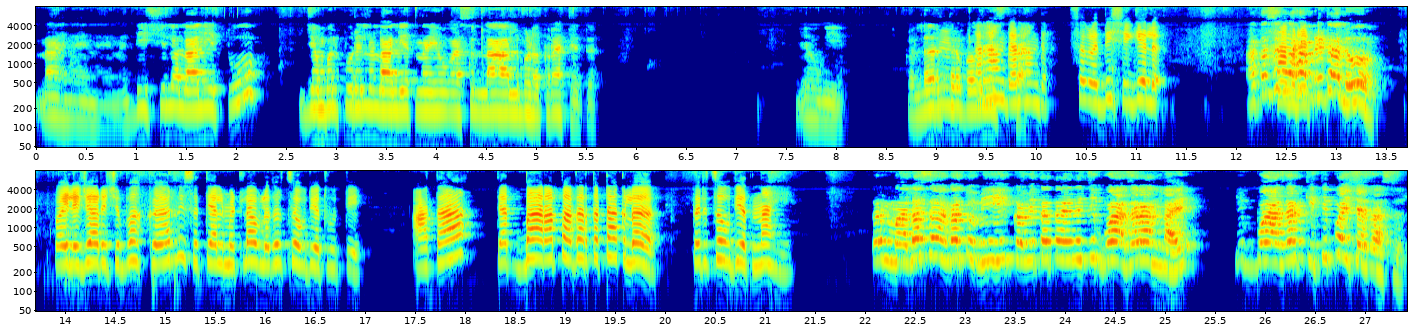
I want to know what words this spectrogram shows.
नाही नाही नाही नाही. देशीला लाल येत. तू जंबलपुरीला लाल येत नाही हो असं लाल भडक एवढी कलर तर बघ राहून द्या. राहून द्या. सगळं दिशी गेलं. आता सगळं हाबरेट. हाबरेट आलो. पहिले ज्वारीची भाकर निसं त्याला मीठ लावलं तर चव देत होती. आता त्यात बारा पदार्थ टाकलं तरी चव देत नाही. तर मला सांगा तुम्ही ही कविता ताईने जी बाजार आणलाय ही बाजार किती पैशाचा असेल?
